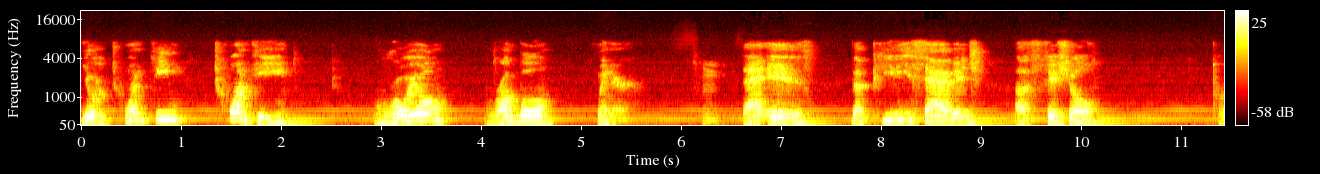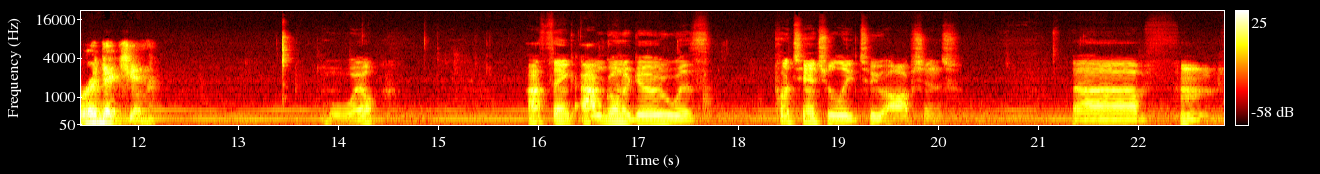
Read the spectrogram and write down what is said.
your 2020 Royal Rumble winner. Hmm. That is the PD Savage official prediction. Well, I think I'm going to go with potentially two options. Um, hmm.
